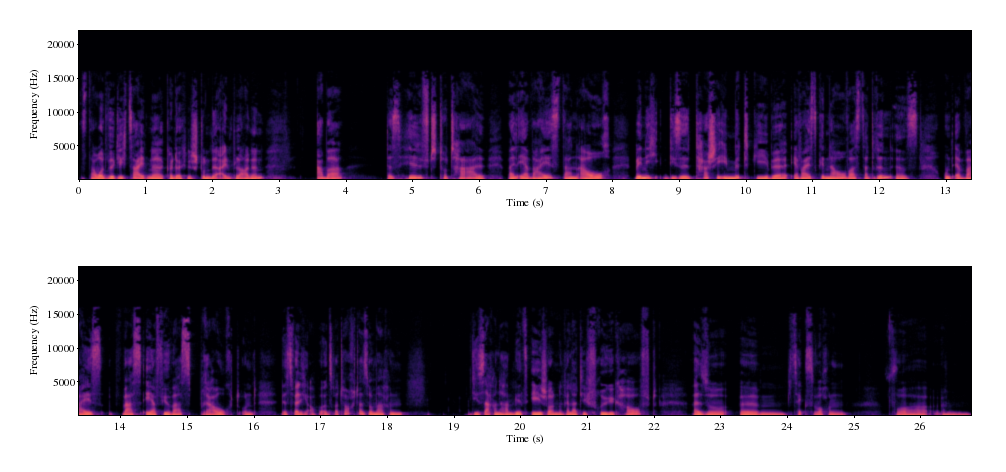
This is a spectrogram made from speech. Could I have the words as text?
Es dauert wirklich Zeit, ne? Könnt ihr euch eine Stunde einplanen. Aber das hilft total, weil er weiß dann auch, wenn ich diese Tasche ihm mitgebe, er weiß genau, was da drin ist und er weiß, was er für was braucht und das werde ich auch bei unserer Tochter so machen. Die Sachen haben wir jetzt eh schon relativ früh gekauft, also ähm, sechs Wochen vor ähm,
